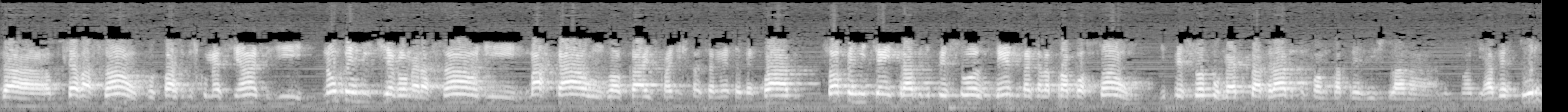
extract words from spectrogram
da observação por parte dos comerciantes de não permitir aglomeração, de marcar os locais com distanciamento adequado, só permitir a entrada de pessoas dentro daquela proporção de pessoa por metro quadrado, conforme está previsto lá na, no plano de reabertura.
